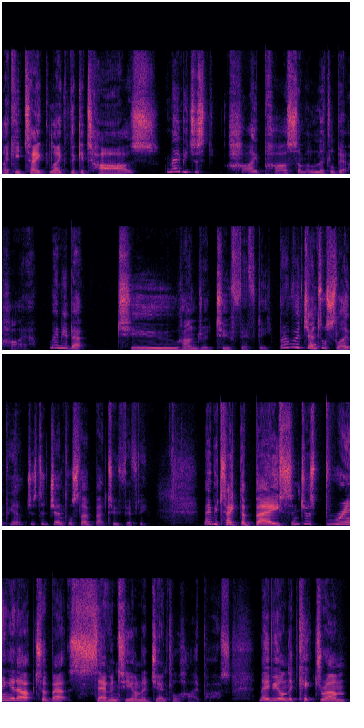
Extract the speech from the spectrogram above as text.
Like he'd take like the guitars, maybe just high pass them a little bit higher, maybe about 200, 250, but with a gentle slope, yeah, just a gentle slope about 250. Maybe take the bass and just bring it up to about 70 on a gentle high pass. Maybe on the kick drum,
